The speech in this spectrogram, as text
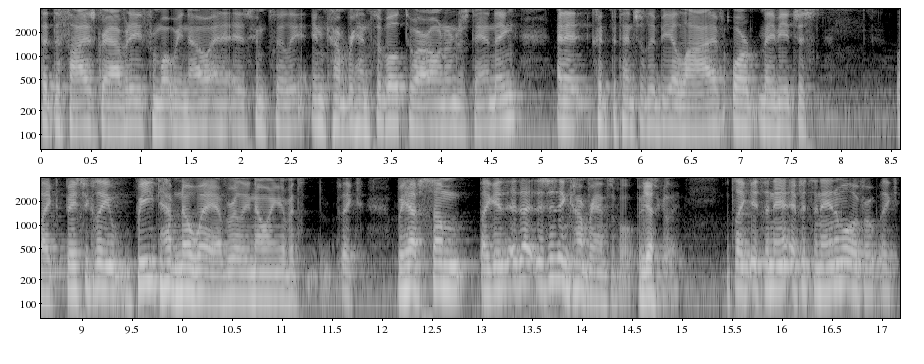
that defies gravity from what we know, and it is completely incomprehensible to our own understanding, and it could potentially be alive, or maybe it just like basically we have no way of really knowing if it's like we have some like it, it- it's just incomprehensible Yeah. basically. It's like it's an if it's an animal, if it, like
